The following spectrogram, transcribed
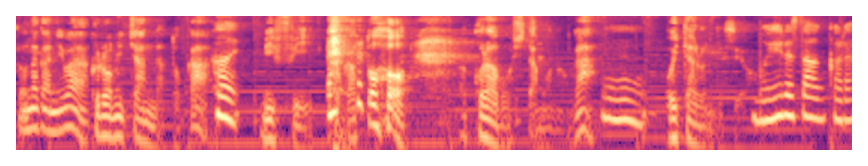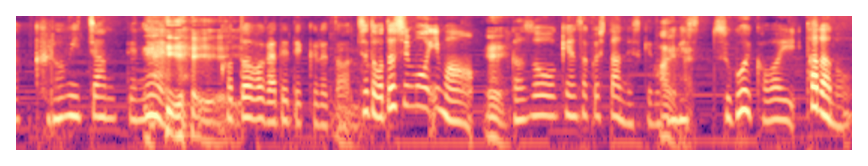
その中にはクロミちゃんだとか、はいミッフィーとかと コラボしたものがうん、置いてあるんですよ。モエルさんから「クロミちゃん」ってね言葉が出てくると、うん。ちょっと私も今ええ。画像を検索したんですけど、はいはい。めすごい可愛いただの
